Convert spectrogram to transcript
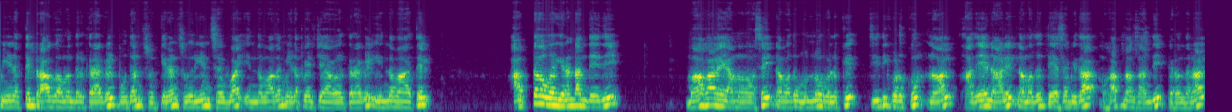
மீனத்தில் ராகு அமர்ந்திருக்கிறார்கள். புதன் சுக்கிரன் சூரியன் செவ்வாய் இந்த மாதம் இடப்பெயர்ச்சியாக இருக்கிறார்கள். இந்த மாதத்தில் அக்டோபர் இரண்டாம் தேதி மாகாளய அமாவாசை நமது முன்னோர்களுக்கு திதி கொடுக்கும் நாள். அதே நாளில் நமது தேசபிதா மகாத்மா காந்தி பிறந்த நாள்.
